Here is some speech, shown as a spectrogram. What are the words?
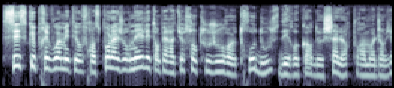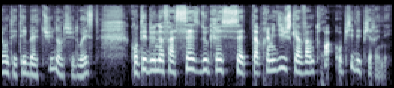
C'est ce que prévoit Météo France pour la journée. Les températures sont toujours euh, trop douces. Des records de chaleur pour un mois de janvier ont été battus dans le sud-ouest. Comptez de 9 à 16 degrés cet après-midi jusqu'à 23 au pied des Pyrénées.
